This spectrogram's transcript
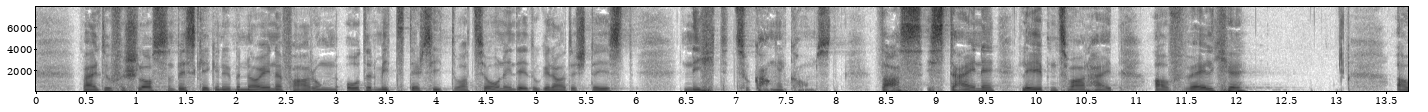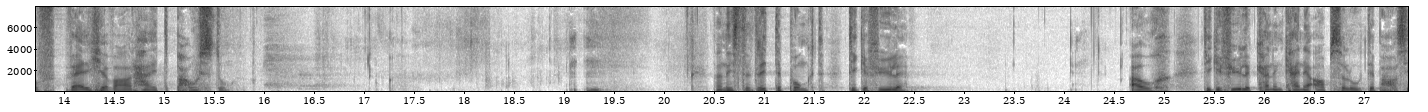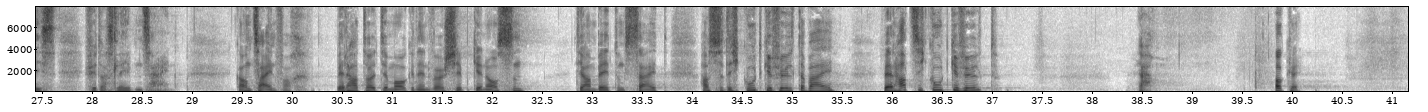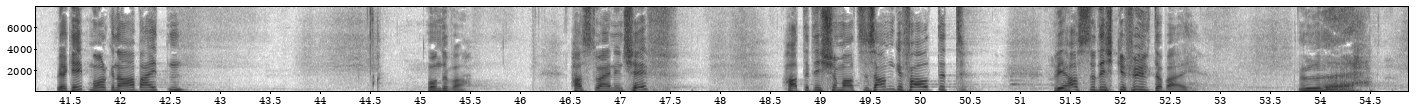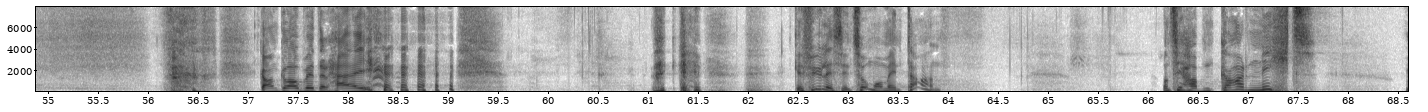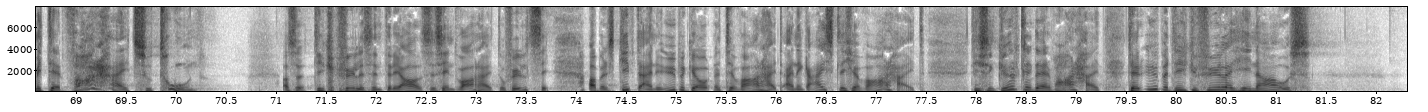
weil du verschlossen bist gegenüber neuen Erfahrungen oder mit der Situation, in der du gerade stehst, nicht zugange kommst. Was ist deine Lebenswahrheit? Auf welche, auf welche Wahrheit baust du? Dann ist der dritte Punkt die Gefühle. Auch die Gefühle können keine absolute Basis für das Leben sein. Ganz einfach. Wer hat heute Morgen den Worship genossen? Die Anbetungszeit. Hast du dich gut gefühlt dabei? Wer hat sich gut gefühlt? Ja. Okay. Wer geht morgen arbeiten? Wunderbar. Hast du einen Chef? Hat er dich schon mal zusammengefaltet? Wie hast du dich gefühlt dabei? Gang glaub wieder heim. Gefühle sind so momentan. Und sie haben gar nichts mit der Wahrheit zu tun. Also die Gefühle sind real, sie sind Wahrheit, du fühlst sie. Aber es gibt eine übergeordnete Wahrheit, eine geistliche Wahrheit, diesen Gürtel der Wahrheit, der über die Gefühle hinaus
